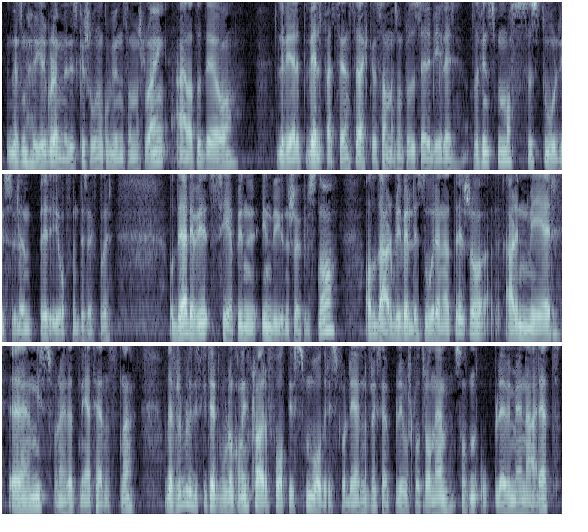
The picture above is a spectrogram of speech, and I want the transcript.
det som Høyre glemmer i diskusjonen om kommunesammenslåing, er at det å levere et velferdstjenester er ikke det samme som å produsere biler. Altså, det finnes masse stordriftsulemper i offentlig sektor. Og Det er det vi ser på innbyggerundersøkelsen nå. At der det blir veldig store enheter, så er det mer eh, misfornøydhet med tjenestene. Og Derfor ble det diskutert hvordan kan vi klare å få til smådriftsfordelene f.eks. i Oslo og Trondheim, sånn at en opplever mer nærhet.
